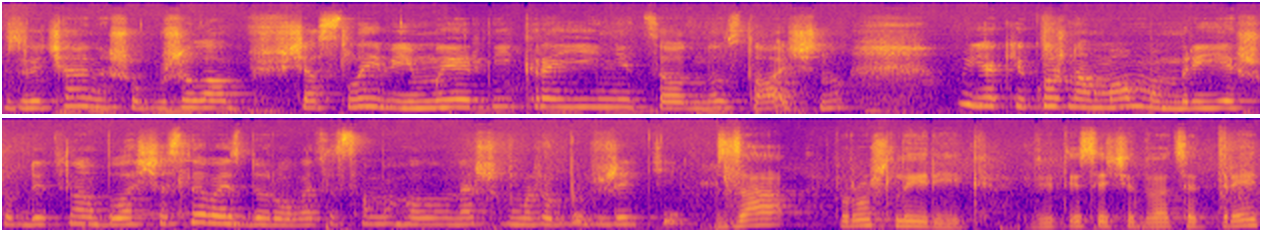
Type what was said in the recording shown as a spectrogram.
Звичайно, щоб жила в щасливій, мирній країні, це однозначно. Ну, Як і кожна мама мріє, щоб дитина була щаслива і здорова. Це саме головне, що може бути в житті. За прошлий рік, 2023,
